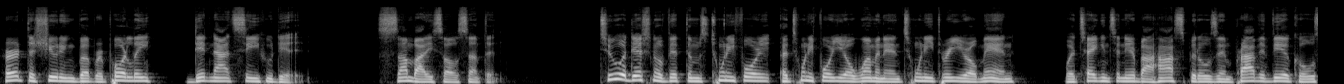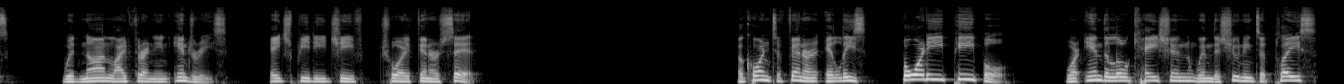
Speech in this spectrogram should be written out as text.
heard the shooting but reportedly did not see who did it. Somebody saw something. Two additional victims, 24, a 24 year old woman and 23 year old man, were taken to nearby hospitals in private vehicles with non life threatening injuries. HPD Chief Troy Finner said. According to Finner, at least 40 people were in the location when the shooting took place.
